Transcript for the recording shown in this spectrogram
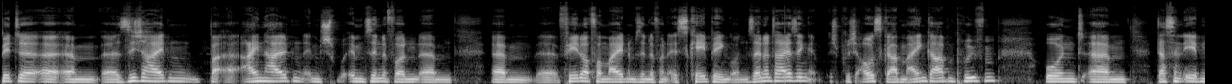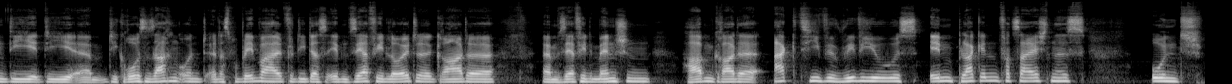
bitte äh, ähm, äh, Sicherheiten einhalten im, im Sinne von ähm, ähm, äh, Fehler vermeiden im Sinne von Escaping und Sanitizing, sprich Ausgaben, Eingaben prüfen. Und ähm, das sind eben die die ähm, die großen Sachen. Und äh, das Problem war halt für die, dass eben sehr viele Leute gerade ähm, sehr viele Menschen haben gerade aktive Reviews im Plugin-Verzeichnis und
